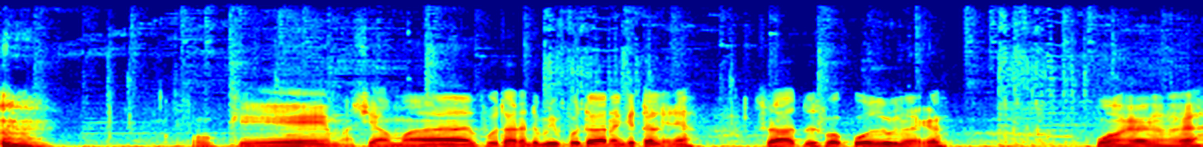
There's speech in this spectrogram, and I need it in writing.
Oke, masih aman. Putaran demi putaran kita lihat ya. 140 benar ya. Wah ya, ya.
